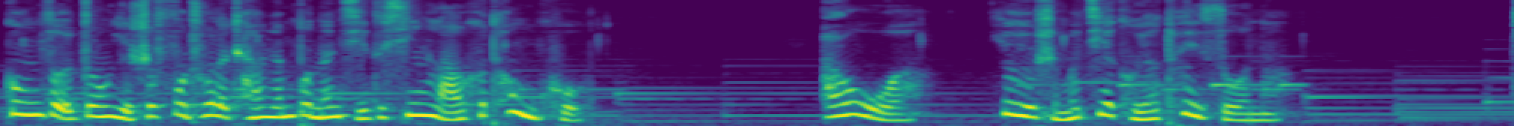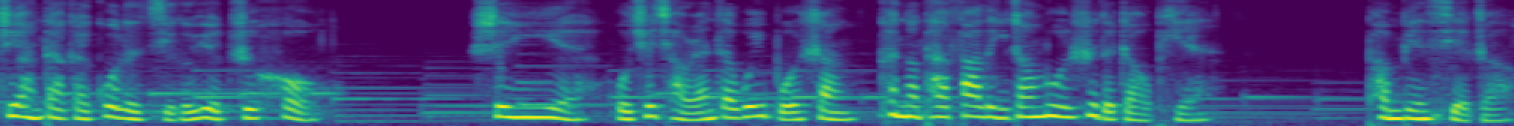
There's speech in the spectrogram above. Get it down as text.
工作中也是付出了常人不能及的辛劳和痛苦，而我又有什么借口要退缩呢？这样大概过了几个月之后，深夜我却悄然在微博上看到他发了一张落日的照片，旁边写着：“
